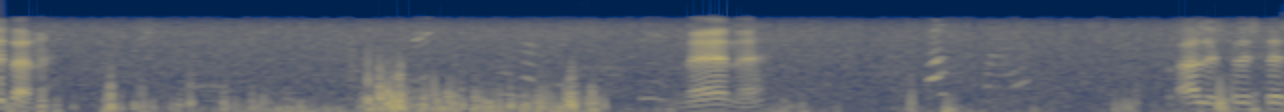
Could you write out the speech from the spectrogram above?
ήταν. Ναι, ναι. Άλλες 3-4.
